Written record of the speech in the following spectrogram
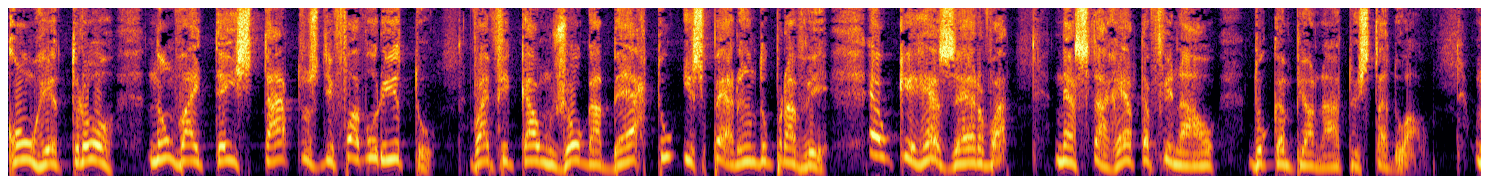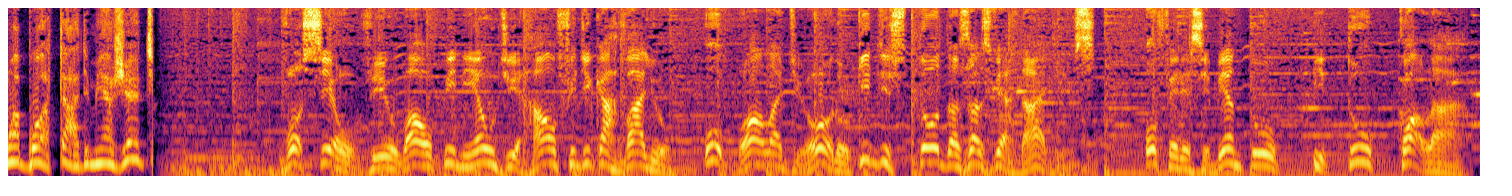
com o retrô não vai ter status de favorito. Vai ficar um jogo aberto esperando para ver. É o que reserva nesta reta final do campeonato estadual. Uma boa tarde, minha gente. Você ouviu a opinião de Ralph de Carvalho, o bola de ouro que diz todas as verdades. Oferecimento Pitu Cola.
